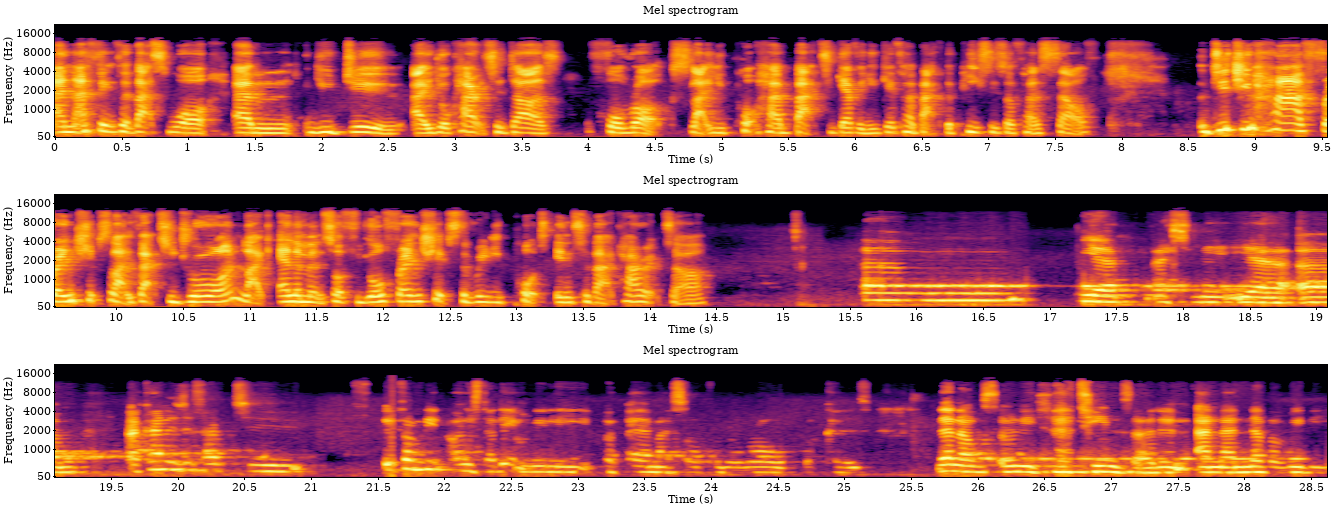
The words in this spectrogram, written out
And I think that that's what um you do uh, your character does for rocks like you put her back together you give her back the pieces of herself. Did you have friendships like that to draw on? Like elements of your friendships to really put into that character? Um yeah, actually, yeah. Um, I kind of just had to, if I'm being honest, I didn't really prepare myself for the role because then I was only 13, so I didn't, and I never really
